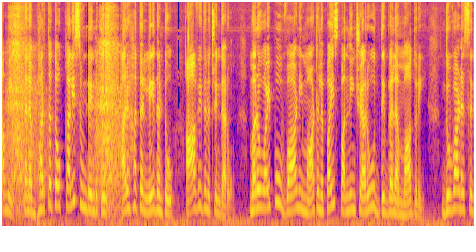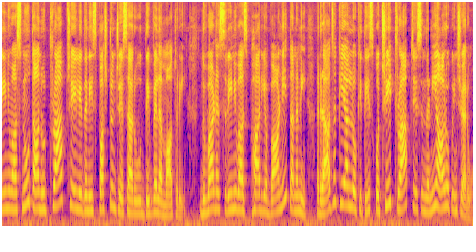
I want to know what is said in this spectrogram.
ఆమె తన భర్తతో కలిసి ఉండేందుకు అర్హత లేదంటూ ఆవేదన చెందారు. మరోవైపు వాణి మాటలపై స్పందించారు దివ్వెల మాధురి. దువ్వాడ శ్రీనివాస్ను తాను ట్రాప్ చేయలేదని స్పష్టం చేశారు దివ్వెల మాధురి. దువ్వాడ శ్రీనివాస్ భార్య వాణి తనని రాజకీయాల్లోకి తీసుకొచ్చి ట్రాప్ చేసిందని ఆరోపించారు.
